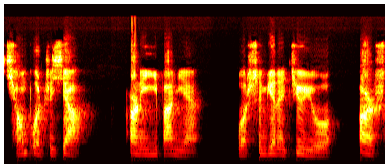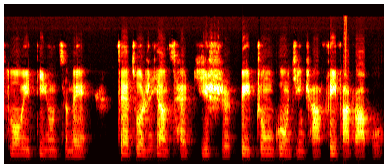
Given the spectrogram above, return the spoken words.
强迫之下，二零一八年，我身边的就有二十多位弟兄姊妹在做人像采集时被中共警察非法抓捕。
